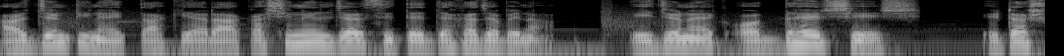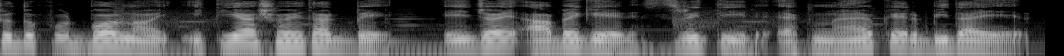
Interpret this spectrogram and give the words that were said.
আর্জেন্টিনায় তাকে আর আকাশী নীল জার্সিতে দেখা যাবে না। এই যেন এক অধ্যায়ের শেষ। এটা শুধু ফুটবল নয় ইতিহাস হয়ে থাকবে। এই জয় আবেগের স্মৃতির এক নায়কের বিদায়ের।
